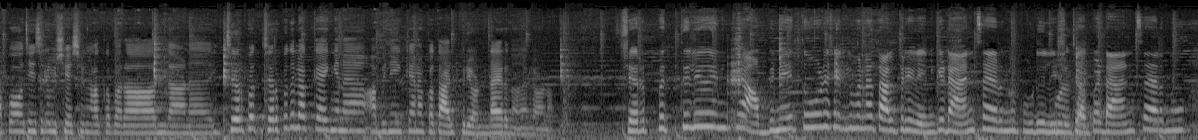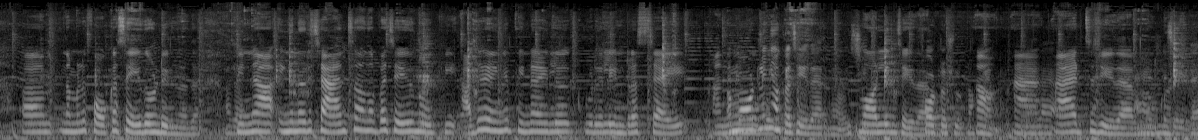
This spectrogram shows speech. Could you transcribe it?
അപ്പോൾ ചേച്ചിയുടെ വിശേഷങ്ങളൊക്കെ പറ എന്താണ്? ചെറുപ്പ ചെറുപ്പത്തിലൊക്കെ ഇങ്ങനെ അഭിനയിക്കാനൊക്കെ താല്പര്യം ഉണ്ടായിരുന്നോ നല്ലോണം? ചെറുപ്പത്തിൽ എനിക്ക് അഭിനയത്തോട് ശരിക്കും പറഞ്ഞാൽ താല്പര്യമില്ല. എനിക്ക് ഡാൻസ് ആയിരുന്നു കൂടുതൽ ഇഷ്ടം. അപ്പോൾ ഡാൻസ് ആയിരുന്നു നമ്മൾ ഫോക്കസ് ചെയ്തുകൊണ്ടിരുന്നത് പിന്നെ ഇങ്ങനെ ഒരു ചാൻസ് വന്നപ്പോൾ ചെയ്ത് നോക്കി. അത് കഴിഞ്ഞ് പിന്നെ അതിൽ കൂടുതൽ ഇൻട്രസ്റ്റ് ആയി. മോഡലിംഗ് ഒക്കെ ചെയ്തായിരുന്നു മോഡലിംഗ് ചെയ്തായിരുന്നു. ഫോട്ടോഷൂട്ട് ആ ആഡ്സ് ചെയ്തായിരുന്നു. ചെയ്തേ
